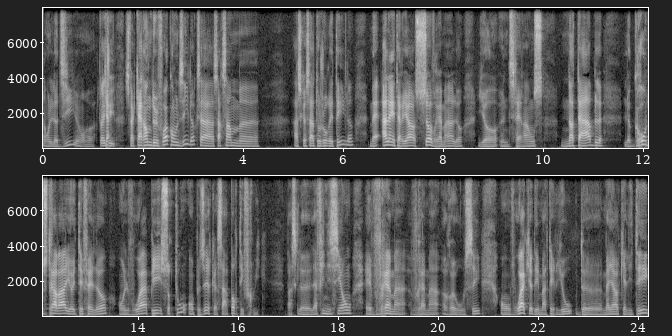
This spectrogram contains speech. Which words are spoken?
on l'a dit, on- C'est un Qua- Jeep. ça fait 42 fois qu'on le dit, là, que ça, ça ressemble euh, à ce que ça a toujours été. Là. Mais à l'intérieur, ça, vraiment, là, il y a une différence notable. Le gros du travail a été fait là, on le voit. Puis surtout, on peut dire que ça a porté fruit. Parce que la finition est vraiment, vraiment rehaussée. On voit qu'il y a des matériaux de meilleure qualité.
